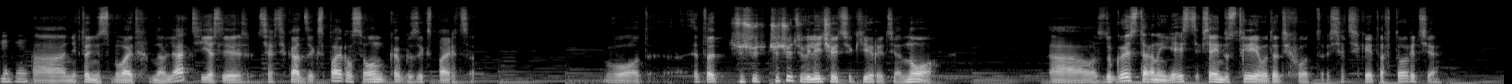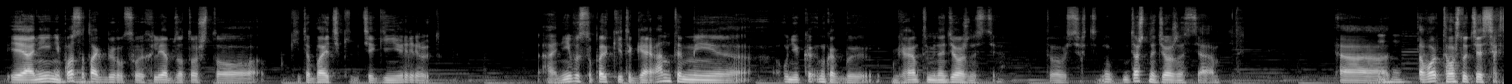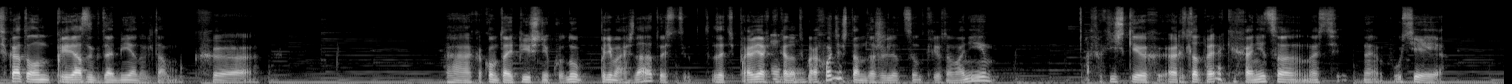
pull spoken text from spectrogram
Uh-huh. А, никто не забывает их обновлять. Если сертификат заэкспарился, он как бы заэкспарится. Вот. Это чуть-чуть, чуть-чуть увеличивает security, но а, с другой стороны, есть вся индустрия вот этих вот Certificate Authority, и они не просто так берут свой хлеб за то, что какие-то байтики тебе генерируют. Они выступают какие-то гарантами, уника... ну, как бы, гарантами надежности. То, ну, не то, что надежности, а, а uh-huh. того, того, что у тебя сертификат, он привязан к домену или там к а, какому-то айпишнику. Ну, понимаешь, да? То есть эти проверки, uh-huh. когда ты проходишь, там даже лет с инкриптом, они фактически результат проверки хранится на, на, у сея.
